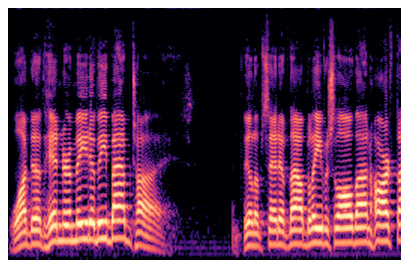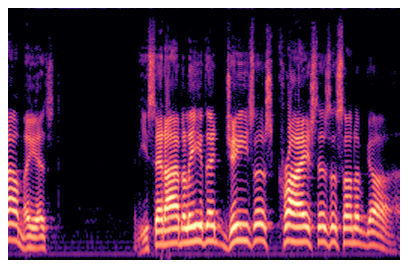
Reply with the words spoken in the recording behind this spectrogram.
What doth hinder me to be baptized? And Philip said, If thou believest with all thine heart, thou mayest. And he said, I believe that Jesus Christ is the Son of God.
